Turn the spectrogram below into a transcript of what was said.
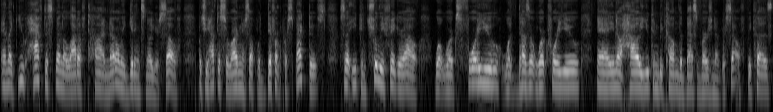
And like you have to spend a lot of time not only getting to know yourself, but you have to surround yourself with different perspectives so that you can truly figure out what works for you, what doesn't work for you, and you know how you can become the best version of yourself. Because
